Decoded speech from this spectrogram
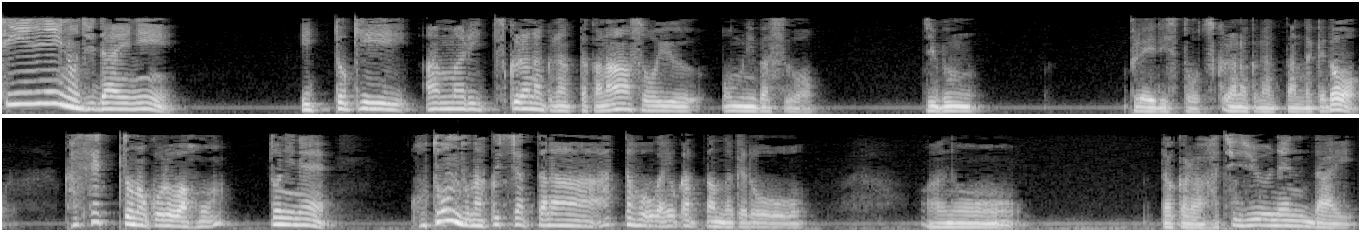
CD の時代に、一時あんまり作らなくなったかな、そういうオムニバスを。自分、プレイリストを作らなくなったんだけど、カセットの頃は本当にね、ほとんどなくしちゃったなあった方が良かったんだけど、あの、だから80年代、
